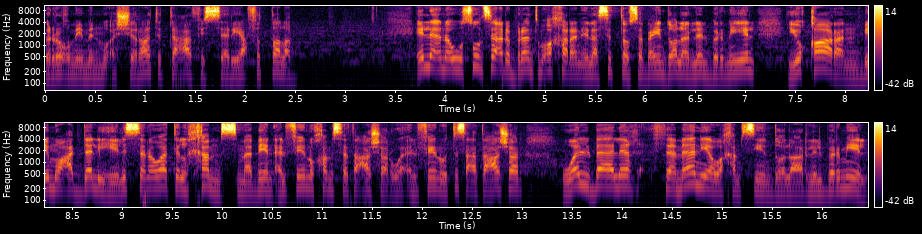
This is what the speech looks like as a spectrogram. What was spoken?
بالرغم من مؤشرات التعافي السريع في الطلب. إلا أن وصول سعر برنت مؤخرا إلى 76 دولار للبرميل يقارن بمعدله للسنوات الخمس ما بين 2015 و 2019 والبالغ 58 دولار للبرميل.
